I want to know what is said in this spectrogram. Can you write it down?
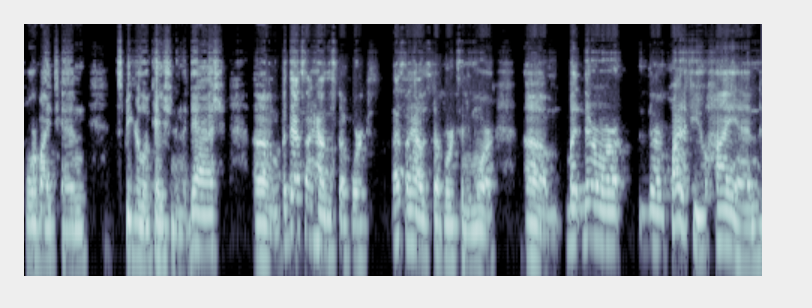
four by 10 speaker location in the dash. Um, but that's not how this stuff works. That's not how this stuff works anymore. Um, but there are there are quite a few high end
